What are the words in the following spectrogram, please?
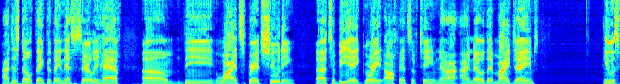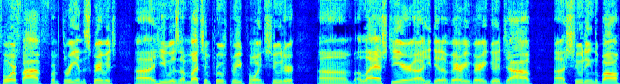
I just don't think that they necessarily have um, the widespread shooting uh, to be a great offensive team. Now I, I, know that Mike James, he was four or five from three in the scrimmage. Uh, he was a much improved three point shooter um, last year, uh, he did a very, very good job uh, shooting the ball,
